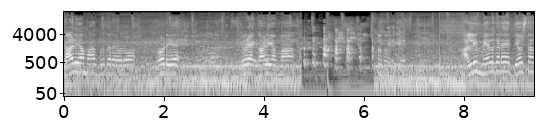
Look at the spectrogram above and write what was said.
ಕಾಳಿಯಮ್ಮ ಆಗ್ಬಿಡ್ತಾರೆ ಅವರು. ನೋಡಿ, ಇವರೇ ಕಾಳಿಯಮ್ಮ. ಅಲ್ಲಿ ಮೇಲ್ಗಡೆ ದೇವಸ್ಥಾನ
